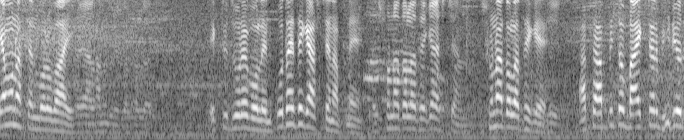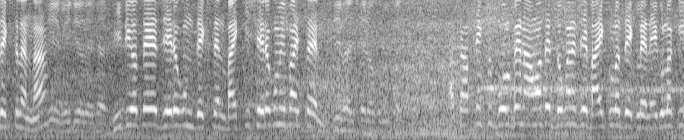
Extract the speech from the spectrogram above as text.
কেমন আছেন বড় ভাই আলহামদুলিল্লাহ। একটু জোরে বলেন কোথায় থেকে আসছেন আপনি? সোনাতলা থেকে আসছি আমি। সোনাতলা থেকে? আচ্ছা আপনি তো বাইকটার ভিডিও দেখছিলেন না। ভিডিওতে যেরকম দেখছেন বাইক কি সেরকমই পাইছেন? জি ভাই সেরকমই পাইছি। আচ্ছা আপনি একটু বলবেন আমাদের দোকানে যে বাইকগুলো দেখলেন এগুলো কি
